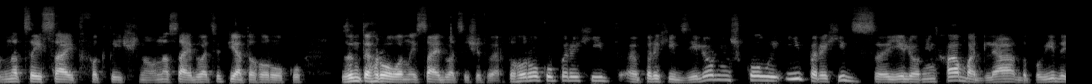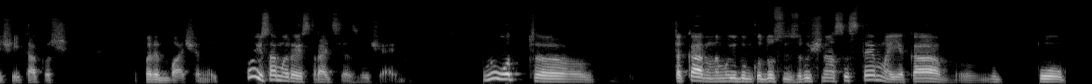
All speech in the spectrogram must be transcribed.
на цей сайт, фактично, на сайт 25-го року, зінтегрований сайт 24-го року перехід, е, перехід з e-learning школи і перехід з e-learning хаба для доповідачей також передбачений. Ну і саме реєстрація, звичайно. Ну, от така, на мою думку, досить зручна система, яка по,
